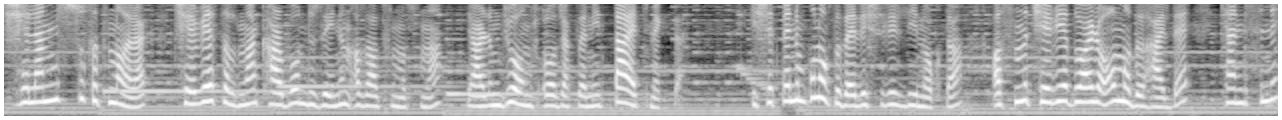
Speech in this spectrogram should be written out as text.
şişelenmiş su satın alarak çevreye salınan karbon düzeyinin azaltılmasına yardımcı olmuş olacaklarını iddia etmekte. İşletmenin bu noktada eleştirildiği nokta aslında çevreye duyarlı olmadığı halde kendisini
